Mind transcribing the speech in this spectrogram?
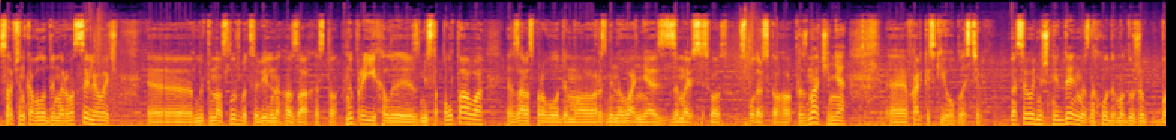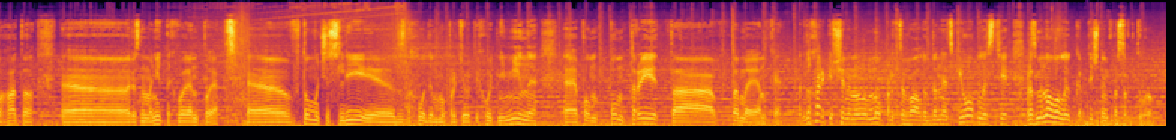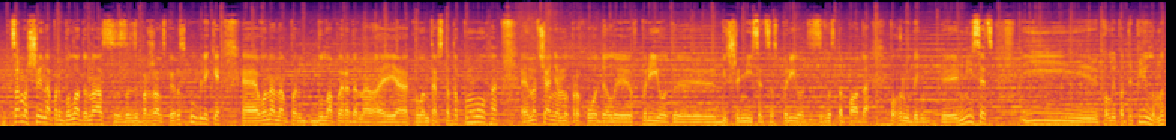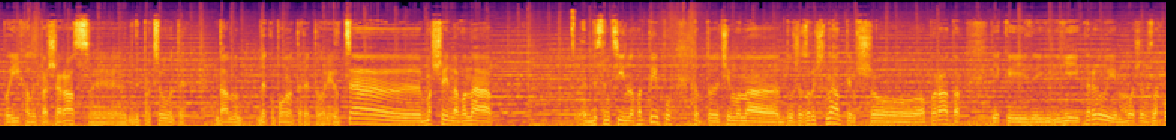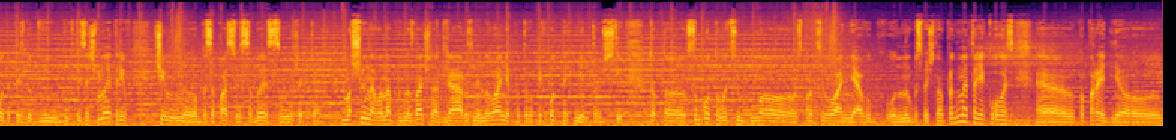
Савченко Володимир Васильович, е, лейтенант служби цивільного захисту. Ми приїхали з міста Полтава. Е, Зараз проводимо розмінування земель сільськогосподарського призначення е, в Харківській області. На сьогоднішній день ми знаходимо дуже багато різноманітних ВНП, е, в тому числі е, знаходимо протипіхотні міни, е, ПОМ, ПОМ-3 та ПМНки. До Харківщини ми, працювали в Донецькій області, розміновували критичну інфраструктуру. Ця машина прибула до нас з Азербайджанської республіки. Вона нам була передана як волонтерська допомога. Навчання ми проходили в період більше місяця, з період з листопада по грудень місяць. І коли потепліло, ми поїхали перший раз е, відпрацьовувати дану декуповану територію. Ця е, машина вона дистанційного типу, тобто чим вона дуже зручна, тим що оператор, який її керує, може знаходитись до 2000 метрів, чим ну, обезопасує себе своє життя. Машина вона предназначена для розмінування протипіхотних мін, тому числі. Тобто в суботу оцю було спрацювання небезпечного предмета якогось. Е, Попередньо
